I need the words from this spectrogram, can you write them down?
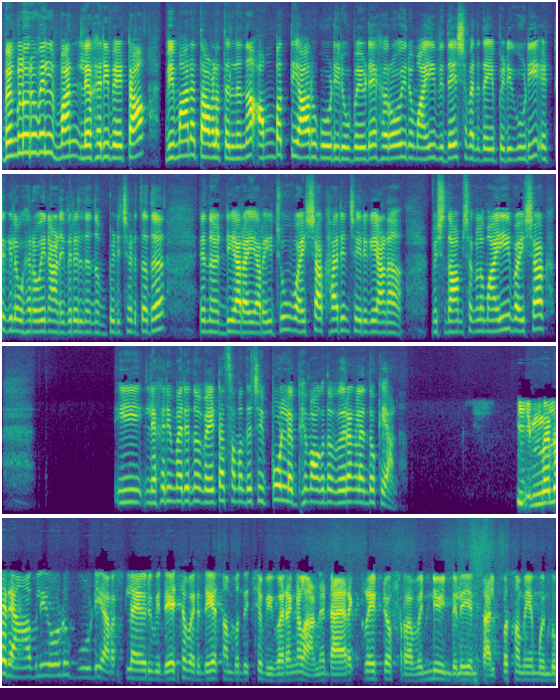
ബംഗളൂരുവിൽ വൻ ലഹരിവേട്ട വിമാനത്താവളത്തിൽ നിന്ന് അമ്പത്തിയാറ് കോടി രൂപയുടെ ഹെറോയിനുമായി വിദേശ വനിതയെ പിടികൂടി എട്ട് കിലോ ഹെറോയിനാണ് ഇവരിൽ നിന്നും പിടിച്ചെടുത്തത് എന്ന് ഡി ആർ ഐ അറിയിച്ചു. വൈശാഖ് ഹാര്യം ചേരുകയാണ്. വിശദാംശങ്ങളുമായി വൈശാഖ്. ഈ ലഹരി മരുന്ന് വേട്ട സംബന്ധിച്ച് ഇപ്പോൾ ലഭ്യമാകുന്ന വിവരങ്ങൾ എന്തൊക്കെയാണ്? ഇന്നലെ രാവിലെയോടുകൂടി അറസ്റ്റിലായ ഒരു വിദേശ വനിതയെ സംബന്ധിച്ച വിവരങ്ങളാണ് ഡയറക്ടറേറ്റ് ഓഫ് റവന്യൂ ഇന്റലിജൻസ് അല്പസമയം മുൻപ്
